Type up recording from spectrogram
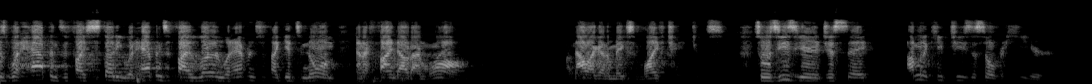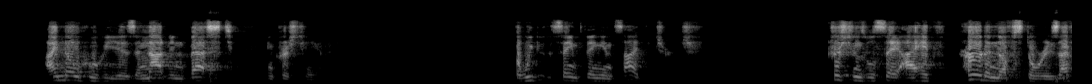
Because what happens if I study? What happens if I learn? What happens if I get to know him and I find out I'm wrong? Now I got to make some life changes. So it's easier to just say, I'm going to keep Jesus over here. I know who he is and not invest in Christianity. But we do the same thing inside the church. Christians will say, I have heard enough stories. I've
